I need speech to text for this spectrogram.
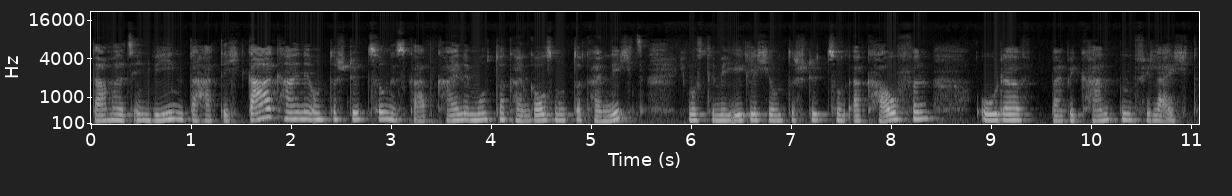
Damals in Wien, da hatte ich gar keine Unterstützung. Es gab keine Mutter, keine Großmutter, kein nichts. Ich musste mir jegliche Unterstützung erkaufen oder bei Bekannten vielleicht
